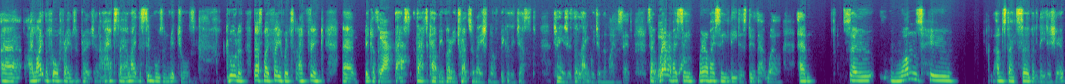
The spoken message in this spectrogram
uh, I like the four frames approach, and I have to say I like the symbols and rituals corner. That's my favourite, I think, um, because yeah. that that can be very transformational because it just changes the language and the mindset. So where yeah, have I yeah. seen where have I seen leaders do that well? Um, so ones who understand servant leadership,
